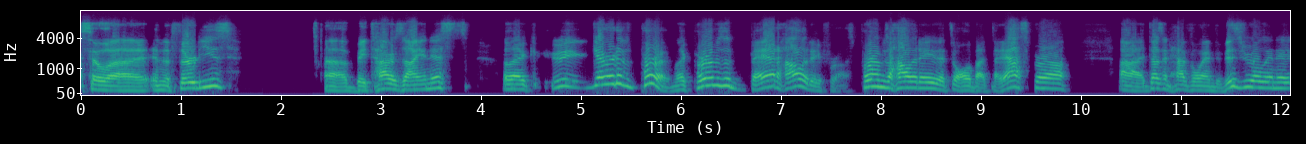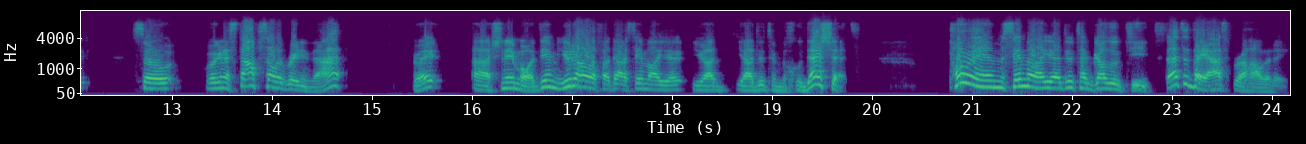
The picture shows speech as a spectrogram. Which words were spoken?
so uh, in the 30s, uh, Beitar Zionists like, get rid of Purim. Like Purim is a bad holiday for us. Purim is a holiday that's all about diaspora. Uh, it doesn't have the land of Israel in it. So we're going to stop celebrating that, right? Uh, Shnei Moadim, Yud Adar Sema Yadutim Mechudeshet. Purim Sema Yaduta Galutit. That's a diaspora holiday.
